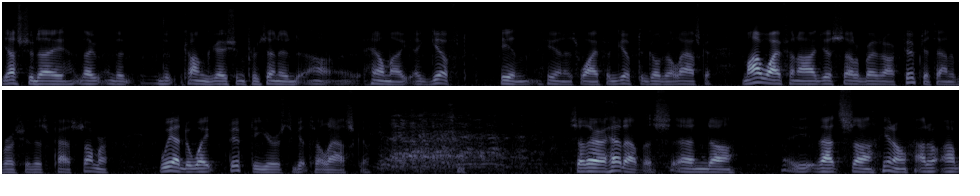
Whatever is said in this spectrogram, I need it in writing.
yesterday they, the, the congregation presented uh, him a, a gift he and, he and his wife a gift to go to Alaska. My wife and I just celebrated our 50th anniversary this past summer. We had to wait 50 years to get to Alaska. so they're ahead of us. And uh, that's, uh, you know, I don't, I'm,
